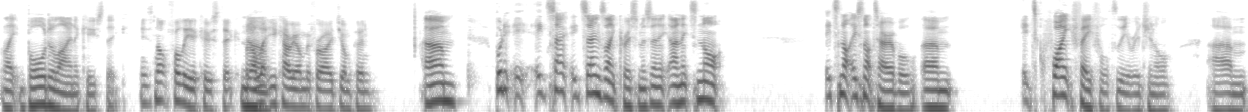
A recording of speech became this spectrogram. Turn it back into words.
like borderline acoustic. It's not fully acoustic, but No. I'll let you carry on before I jump in. Um, but it it, it, it sounds like Christmas, and it, and it's not. It's not. It's not terrible. Um, it's quite faithful to the original. Um,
